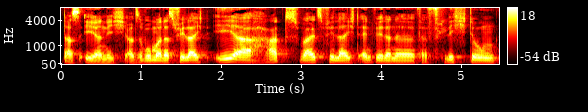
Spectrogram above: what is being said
das eher nicht. Also wo man das vielleicht eher hat, weil es vielleicht entweder eine Verpflichtung,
